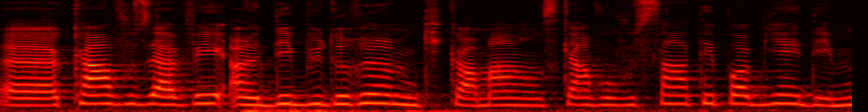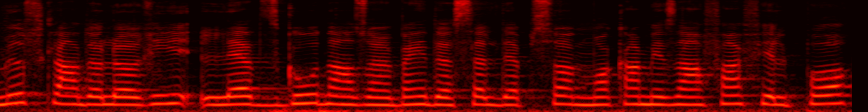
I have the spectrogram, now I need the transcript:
Euh, quand vous avez un début de rhume qui commence, quand vous vous sentez pas bien, des muscles endoloris, let's go dans un bain de sel d'Epsom. Moi, quand mes enfants filent pas,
